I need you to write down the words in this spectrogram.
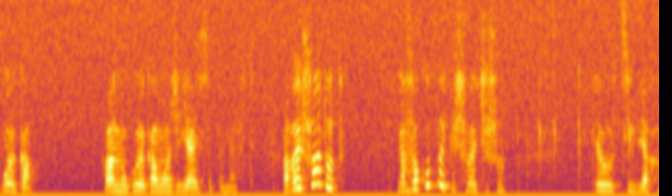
Курка. А ну курка може яйця понести. А ви що тут? На закупи пішли чи що? Ти овці, бляха.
